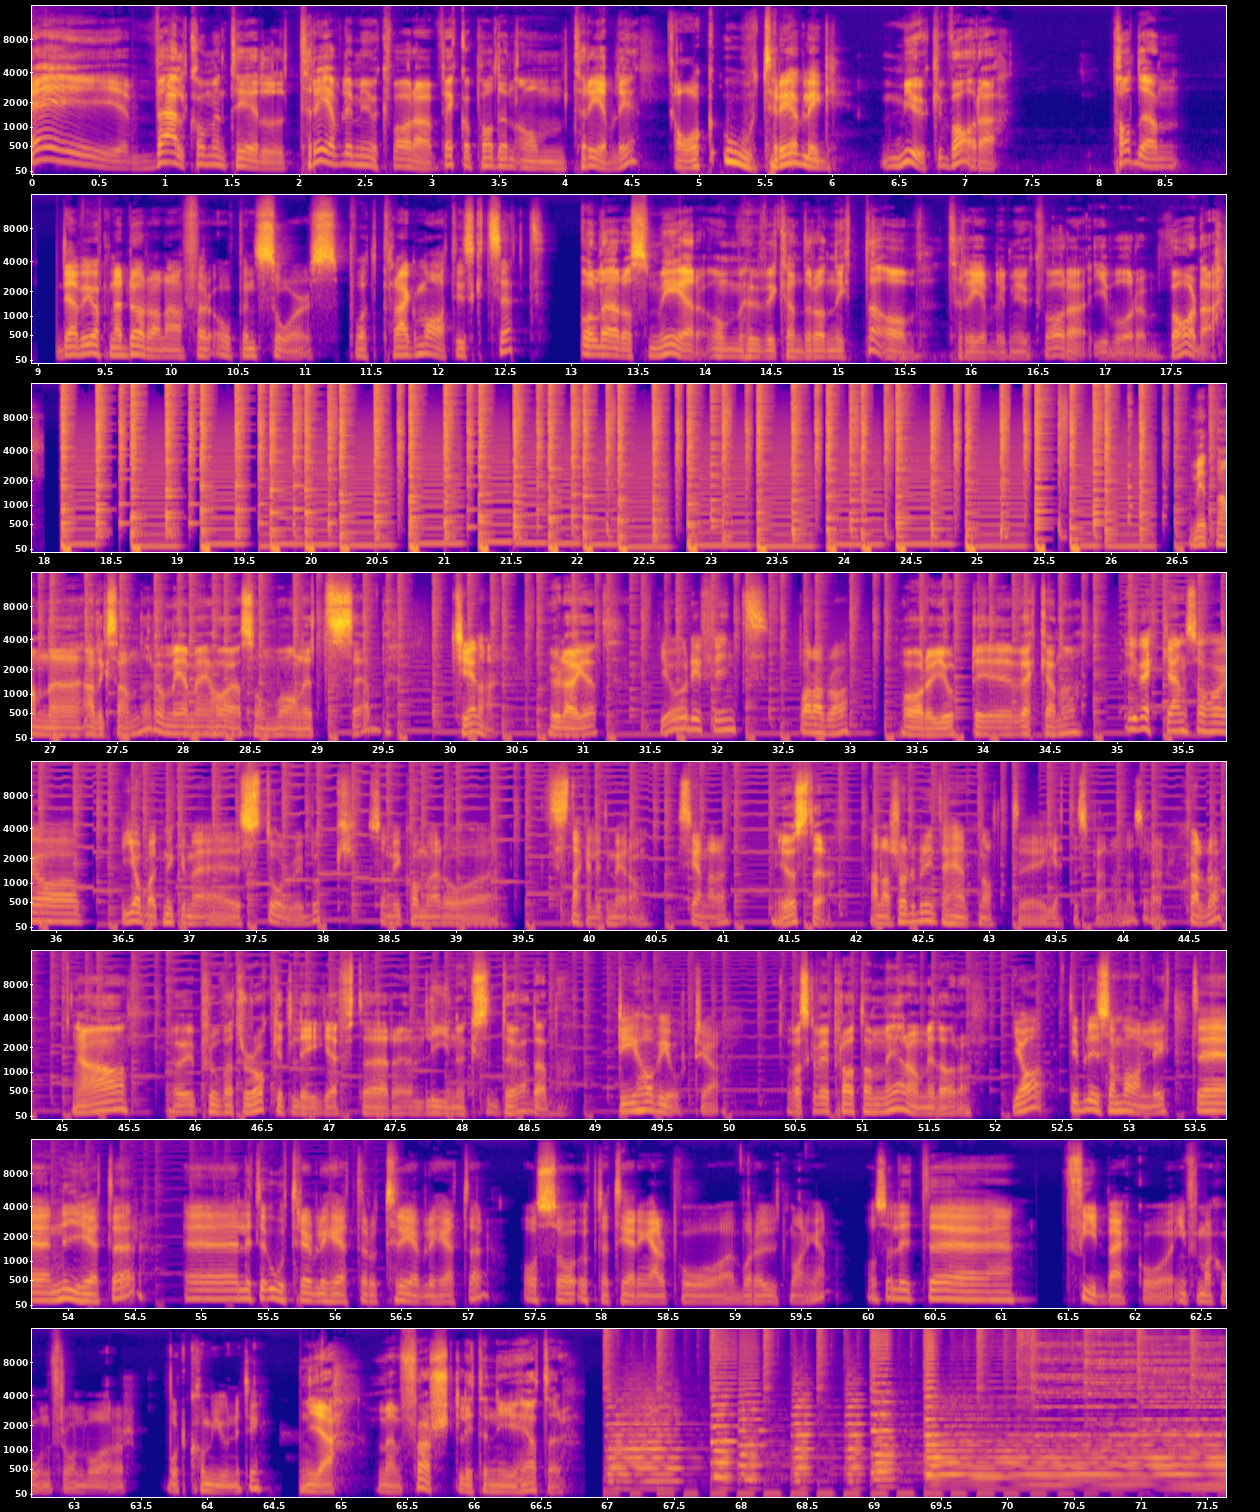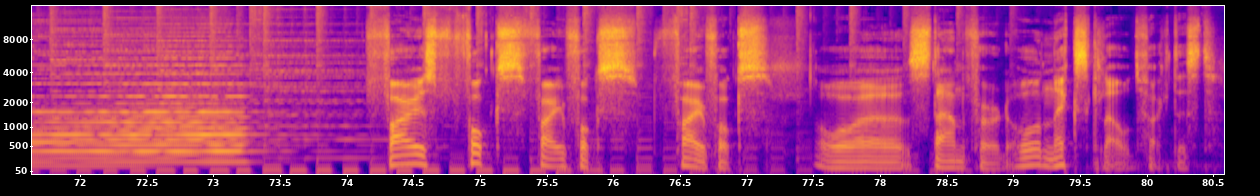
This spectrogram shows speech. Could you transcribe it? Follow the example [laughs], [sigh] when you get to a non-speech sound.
Hej! Välkommen till Trevlig mjukvara, veckopodden om trevlig Och otrevlig. mjukvara. Podden Där vi öppnar dörrarna för open source på ett pragmatiskt sätt. och lär oss mer om hur vi kan dra nytta av trevlig mjukvara i vår vardag. Mitt namn är Alexander och med mig har jag som vanligt Seb. Tjena. Hur är läget? Jo, det är fint. Bara bra. Vad har du gjort i veckan? då? I veckan så har jag jobbat mycket med Storybook som vi kommer att snacka lite mer om senare. Just det. Annars har det väl inte hänt något eh, jättespännande sådär. Själv då? Ja, jag har ju provat Rocket League efter Linux-döden. Det har vi gjort, ja. Vad ska vi prata mer om idag då? Ja, det blir som vanligt eh, nyheter, eh, lite otrevligheter och trevligheter och så uppdateringar på våra utmaningar och så lite eh, feedback och information från vår, vårt community. Ja, men först lite nyheter. Firefox, Firefox, Firefox och eh, Stanford och Nextcloud faktiskt.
